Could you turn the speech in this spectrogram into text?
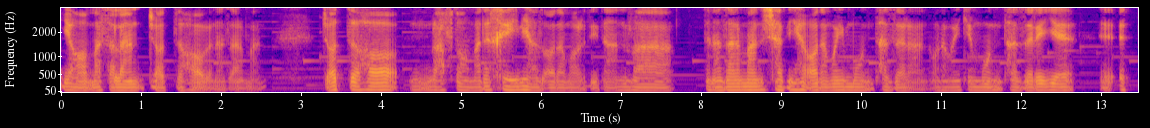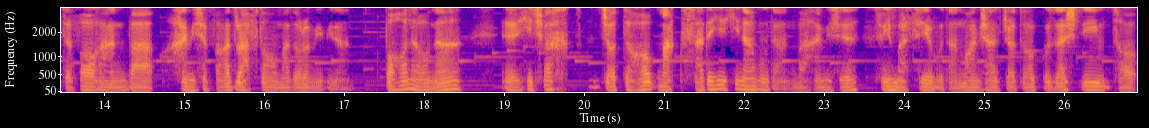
یا مثلا جاده ها به نظر من. جاده ها رفت آمده خیلی از آدم ها رو دیدن و به نظر من شبیه آدمای منتظرن. آدمایی که منتظره اتفاقا و همیشه فقط رفت و آمده رو می‌بینن. با حال ها نه هیچ وقت جاده ها مقصد یکی نبودن و همیشه توی مسیر بودن. ما همیشه از جاده ها گذشتیم تا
